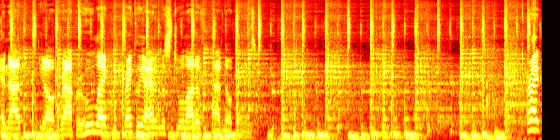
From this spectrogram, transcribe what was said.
and not, you know, the rapper who, like, frankly, I haven't listened to a lot of. I have no opinions. All right,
